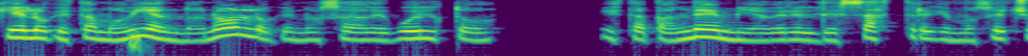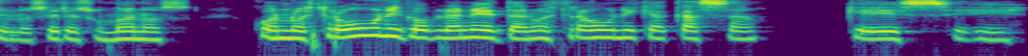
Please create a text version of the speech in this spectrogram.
que es lo que estamos viendo, ¿no? Lo que nos ha devuelto esta pandemia, ver el desastre que hemos hecho los seres humanos con nuestro único planeta, nuestra única casa, que es eh,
